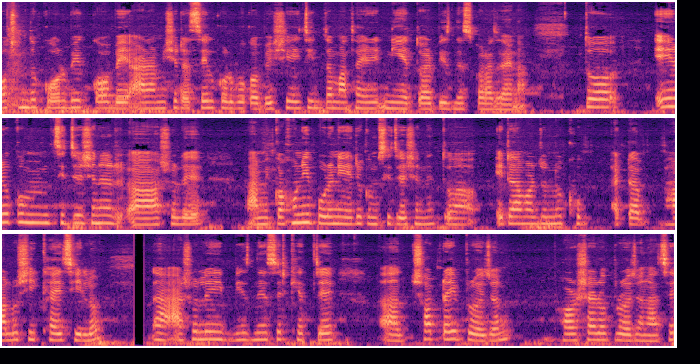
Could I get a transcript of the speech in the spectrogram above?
পছন্দ করবে কবে আর আমি সেটা সেল করব কবে, সেই চিন্তা মাথায় নিয়ে তো আর বিজনেস করা যায় না। তো এইরকম সিচুয়েশনের আসলে আমি কখনোই পড়িনি এরকম সিচুয়েশনে তো এটা আমার জন্য খুব একটা ভালো শিক্ষাই ছিল। আসলে এই বিজনেসের ক্ষেত্রে সবটাই প্রয়োজন। ভরসারও প্রয়োজন আছে,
